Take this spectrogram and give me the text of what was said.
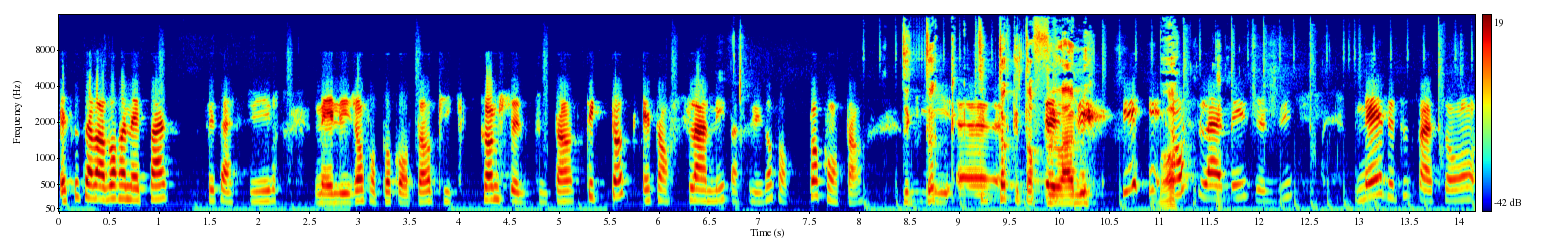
Est-ce que ça va avoir un impact? C'est à suivre, mais les gens sont pas contents. Puis, comme je te dis tout le temps, TikTok est enflammé parce que les gens sont pas contents. TikTok, euh, TikTok est enflammé. enflammé, je dis. Mais de toute façon,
